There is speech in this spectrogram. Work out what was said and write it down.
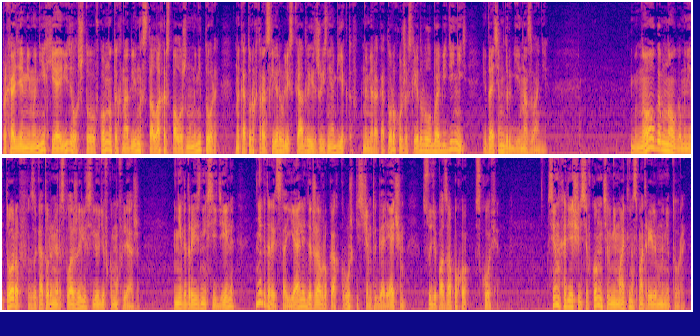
Проходя мимо них, я видел, что в комнатах на длинных столах расположены мониторы, на которых транслировались кадры из жизни объектов, номера которых уже следовало бы объединить и дать им другие названия. Много-много мониторов, за которыми расположились люди в камуфляже. Некоторые из них сидели, некоторые стояли, держа в руках кружки с чем-то горячим, судя по запаху, с кофе. Все находящиеся в комнате внимательно смотрели в мониторы –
